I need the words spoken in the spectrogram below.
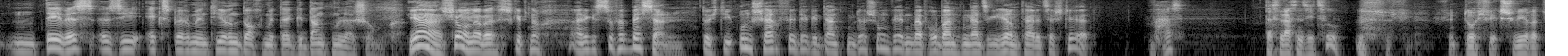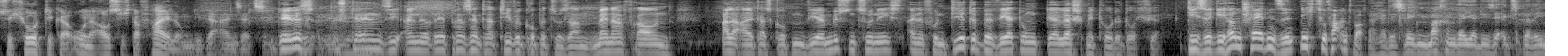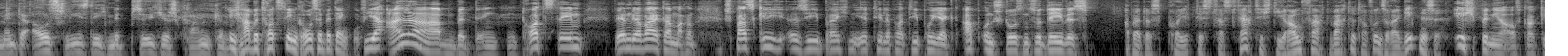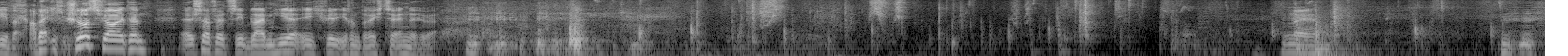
Davis, Sie experimentieren doch mit der Gedankenlöschung. Ja, schon, aber es gibt noch einiges zu verbessern. Durch die Unschärfe der Gedankenlöschung werden bei Probanden ganze Gehirnteile zerstört. Was? Das lassen Sie zu? Das sind durchwegs schwere Psychotiker ohne Aussicht auf Heilung, die wir einsetzen. Davis, stellen Sie eine repräsentative Gruppe zusammen. Männer, Frauen, alle Altersgruppen. Wir müssen zunächst eine fundierte Bewertung der Löschmethode durchführen. Diese Gehirnschäden sind nicht zu verantworten. Ja, deswegen machen wir ja diese Experimente ausschließlich mit psychisch Kranken. Ich habe trotzdem große Bedenken. Wir alle haben Bedenken. Trotzdem werden wir weitermachen. Spassky, Sie brechen Ihr Telepathieprojekt ab und stoßen zu Davis. Aber das Projekt ist fast fertig. Die Raumfahrt wartet auf unsere Ergebnisse. Ich bin Ihr Auftraggeber. Aber ich. Schluss für heute. Äh, Schöffels, Sie bleiben hier. Ich will Ihren Bericht zu Ende hören. Naja. Mhm.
